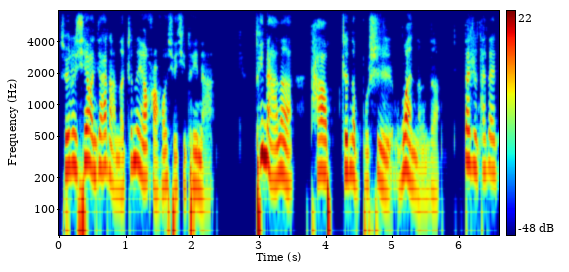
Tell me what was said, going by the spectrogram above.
所以说，希望家长呢，真的要好好学习推拿。推拿呢？它真的不是万能的，但是它在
